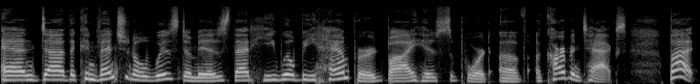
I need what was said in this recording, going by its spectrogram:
And uh, the conventional wisdom is that he will be hampered by his support of a carbon tax. But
